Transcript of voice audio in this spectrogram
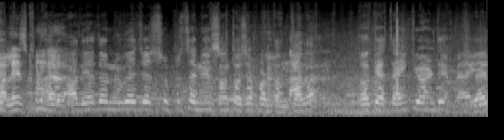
మళ్ళీ అదేదో నువ్వే చేసి చూపిస్తే నేను సంతోషపడతాను కదా? ఓకే థ్యాంక్ యూ అండి. జై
